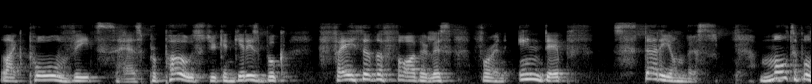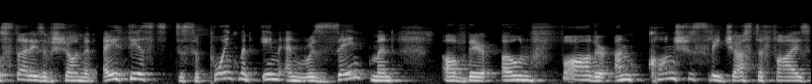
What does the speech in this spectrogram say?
like Paul Vitz has proposed. You can get his book, Faith of the Fatherless, for an in depth study on this. Multiple studies have shown that atheists' disappointment in and resentment of their own father unconsciously justifies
